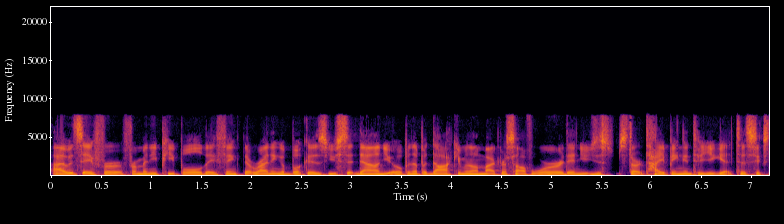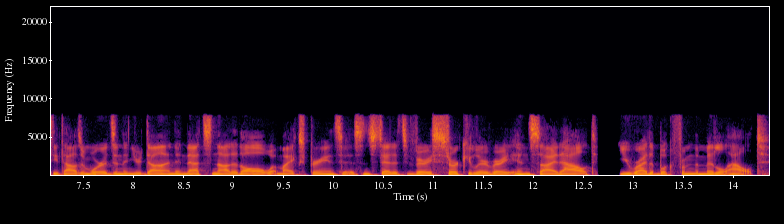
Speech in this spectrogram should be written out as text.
I would say for for many people, they think that writing a book is you sit down, you open up a document on Microsoft Word, and you just start typing until you get to sixty thousand words, and then you're done. And that's not at all what my experience is. Instead, it's very circular, very inside out. You write a book from the middle out,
